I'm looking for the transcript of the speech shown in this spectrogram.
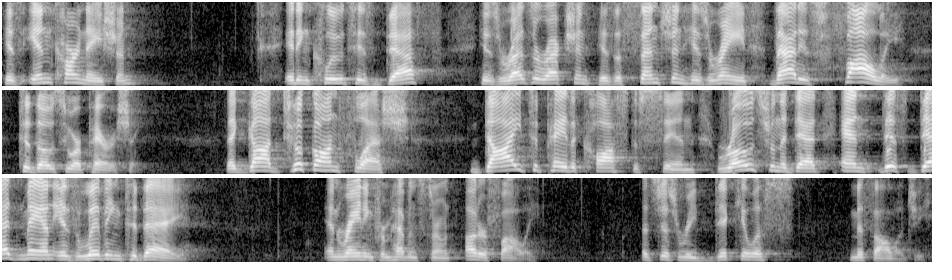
his incarnation, it includes his death, his resurrection, his ascension, his reign. That is folly to those who are perishing. That God took on flesh died to pay the cost of sin, rose from the dead, and this dead man is living today and reigning from heaven's throne. Utter folly. That's just ridiculous mythology.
